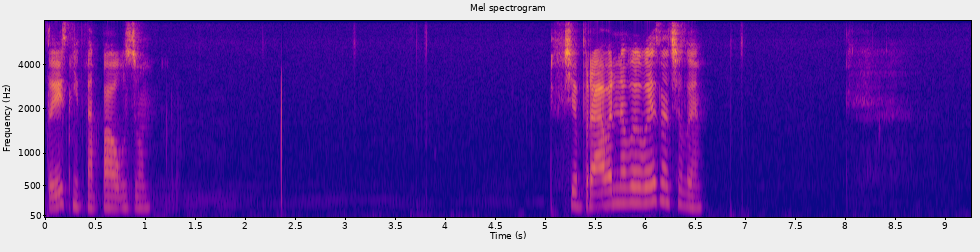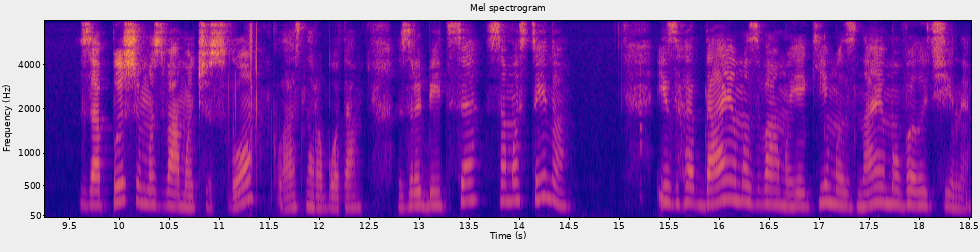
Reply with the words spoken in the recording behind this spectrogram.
Тисніть на паузу. Чи правильно ви визначили? Запишемо з вами число. Класна робота. Зробіть це самостійно. І згадаємо з вами, які ми знаємо величини.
